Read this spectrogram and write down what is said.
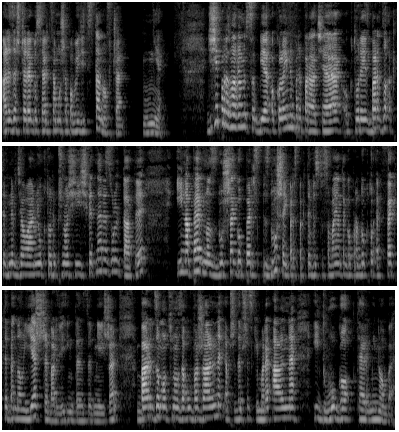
ale ze szczerego serca muszę powiedzieć stanowcze nie. Dzisiaj porozmawiamy sobie o kolejnym preparacie, który jest bardzo aktywny w działaniu, który przynosi świetne rezultaty i na pewno z, dłuższego z dłuższej perspektywy stosowania tego produktu efekty będą jeszcze bardziej intensywniejsze, bardzo mocno zauważalne, a przede wszystkim realne i długoterminowe.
